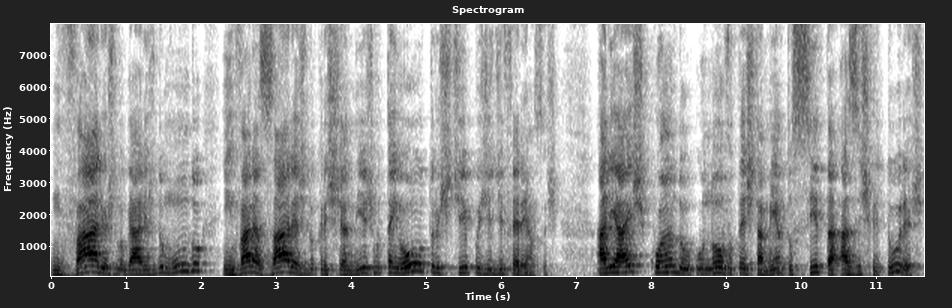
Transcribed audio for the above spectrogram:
Em vários lugares do mundo, em várias áreas do cristianismo, tem outros tipos de diferenças. Aliás, quando o Novo Testamento cita as Escrituras,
